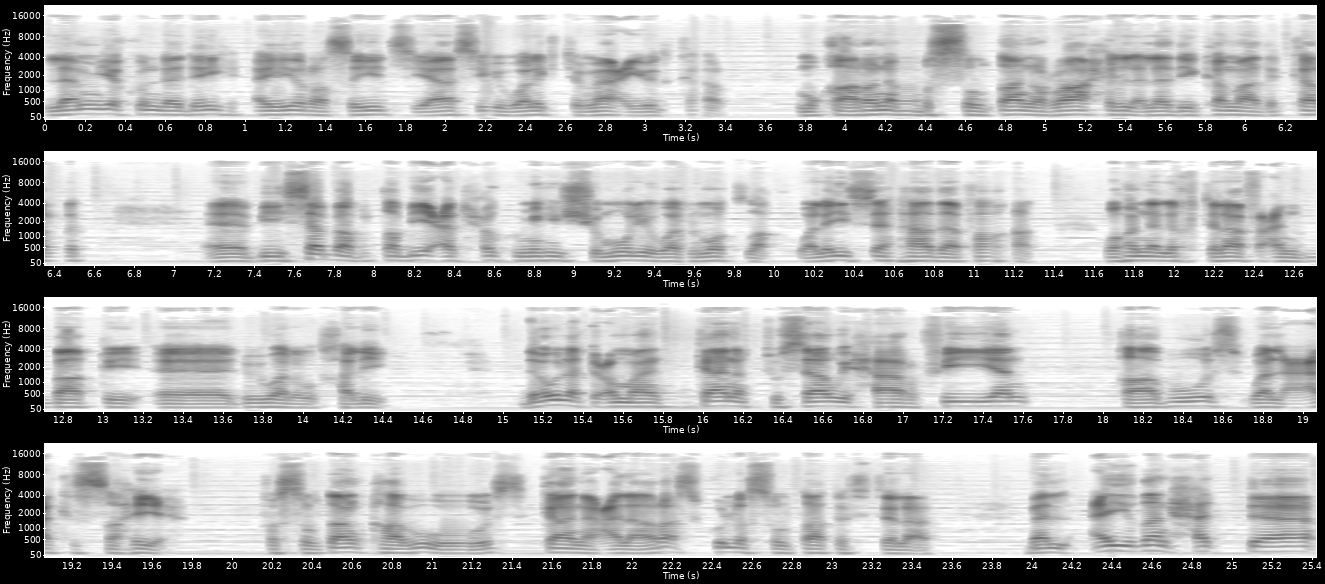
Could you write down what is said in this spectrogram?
لم يكن لديه أي رصيد سياسي ولا اجتماعي يذكر مقارنة بالسلطان الراحل الذي كما ذكرت آه، بسبب طبيعة حكمه الشمولي والمطلق وليس هذا فقط وهنا الاختلاف عن باقي آه، دول الخليج. دولة عمان كانت تساوي حرفيا قابوس والعكس صحيح فالسلطان قابوس كان على رأس كل السلطات الثلاث بل أيضا حتى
